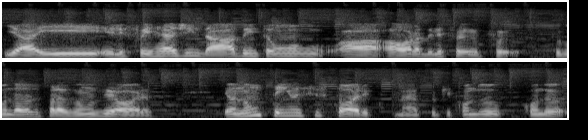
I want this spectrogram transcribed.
E aí ele foi reagendado, então a, a hora dele foi, foi, foi mudada para as 11 horas. Eu não tenho esse histórico, né? Porque quando, quando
